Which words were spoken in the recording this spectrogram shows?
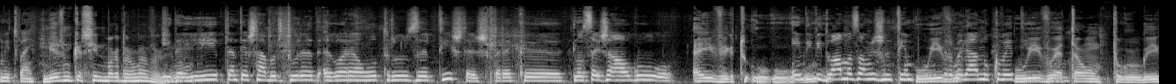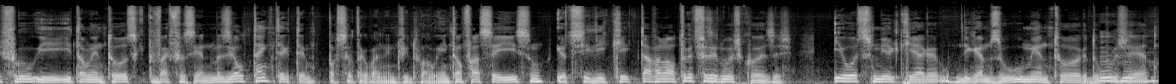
muito bem. Mesmo que assine Border Lovers. E não- daí, portanto, esta abertura agora a outros artistas, para que não seja algo virtu- o, o- individual, mas ao mesmo tempo Ivo, trabalhar no coletivo. o Ivo é tão prolífero e, talentoso que vai fazendo, mas ele tem que ter tempo para o seu trabalho individual. Então, faça isso. Eu decidi que estava na altura de fazer duas coisas. Eu assumir que era, digamos, o mentor do Uhum. projeto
